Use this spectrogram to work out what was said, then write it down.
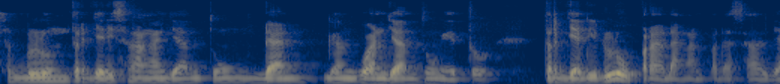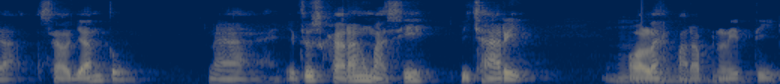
sebelum terjadi serangan jantung dan gangguan jantung itu terjadi dulu peradangan pada sel, sel jantung. Nah, itu sekarang masih dicari hmm. oleh para peneliti.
